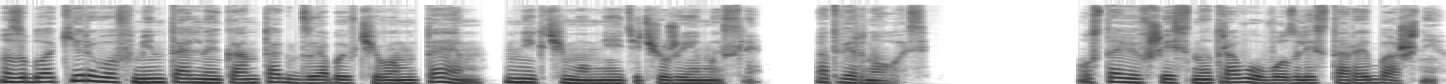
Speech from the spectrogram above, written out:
Заблокировав ментальный контакт с забывчивым Таем, ни к чему мне эти чужие мысли, отвернулась. Уставившись на траву возле старой башни,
